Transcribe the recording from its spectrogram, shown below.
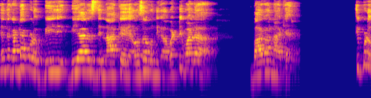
ఎందుకంటే అప్పుడు బీ బీఆర్ఎస్ది నాకే అవసరం ఉంది కాబట్టి వాళ్ళ బాగా నాకారు. ఇప్పుడు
